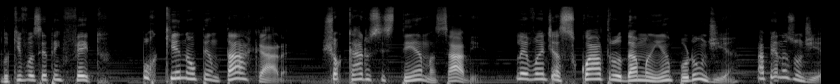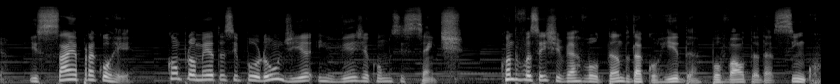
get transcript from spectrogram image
do que você tem feito. Por que não tentar, cara? Chocar o sistema, sabe? Levante às quatro da manhã por um dia, apenas um dia, e saia para correr. Comprometa-se por um dia e veja como se sente. Quando você estiver voltando da corrida, por volta das 5,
